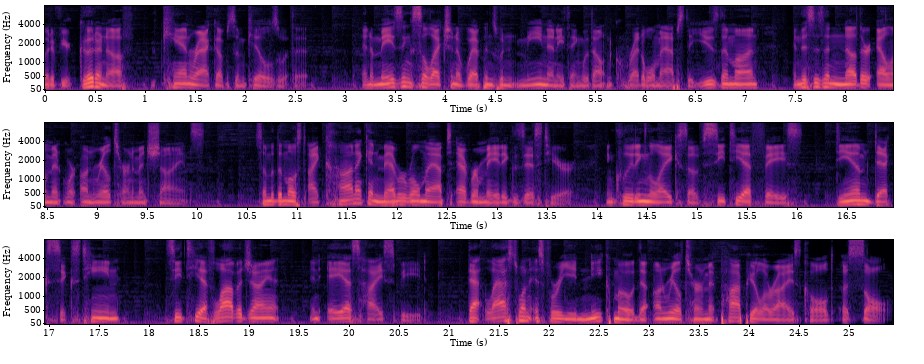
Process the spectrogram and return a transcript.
but if you're good enough, you can rack up some kills with it. An amazing selection of weapons wouldn't mean anything without incredible maps to use them on, and this is another element where Unreal Tournament shines. Some of the most iconic and memorable maps ever made exist here, including the likes of CTF Face, DM Deck 16, CTF Lava Giant, and AS High Speed. That last one is for a unique mode that Unreal Tournament popularized called Assault.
